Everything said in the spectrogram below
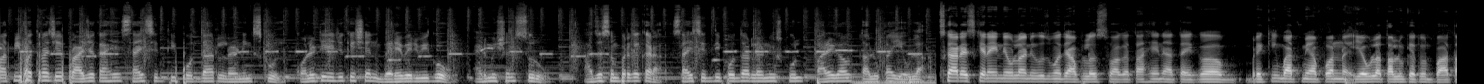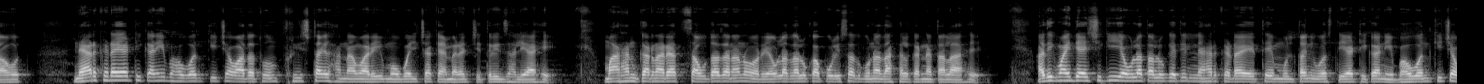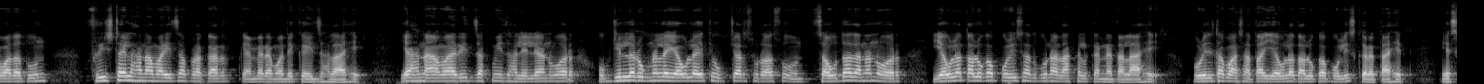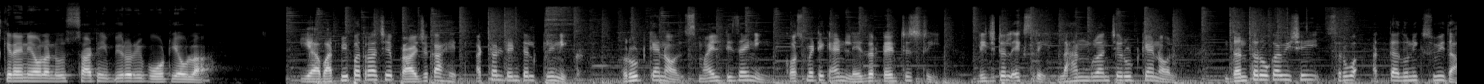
बातमीपत्राचे प्रायोजक आहे Sai Siddhi Podar learning school. Quality education wherever we go admission सुरू. आज संपर्क करा. Sai Siddhi Podar learning school Paregaon taluka Yeola. नमस्कार एस के नाईन येवला न्यूजमध्ये आपलं स्वागत आहे. ना आता एक ब्रेकिंग बातमी आपण येवला तालुक्यातून पाहत आहोत. न्यारखेडा या ठिकाणी भावबंदकीच्या वादातून फ्रीस्टाईल हाणामारी मोबाईलच्या कॅमेऱ्यात चित्रित झाली आहे. मारहाण करणाऱ्या चौदा जणांवर येवला तालुका पोलिसात गुन्हा दाखल करण्यात आला आहे. अधिक माहिती अशी की येवला तालुक्यातील नहरखेडा येथे मुलतानी वस्ती या ठिकाणी भावबंदकीच्या वादातून फ्रीस्टाईल हाणामारीचा प्रकार कॅमेऱ्यामध्ये कैद झाला आहे. या हाणामारीत जखमी झालेल्यांवर उपजिल्हा रुग्णालय येवला येथे उपचार सुरू असून चौदा जणांवर येवला तालुका पोलिसात गुन्हा दाखल करण्यात आला आहे. पुढील तपास आता येवला तालुका पोलीस करत आहेत. एस के नाईन येवला न्यूजसाठी ब्युरो रिपोर्ट येवला. या बातमीपत्राचे प्रायोजक आहेत Atal dental clinic root canal smile designing cosmetic and laser dentistry digital X ray लहान मुलांचे रूट कॅनॉल दंतरोगाविषयी सर्व अत्याधुनिक सुविधा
